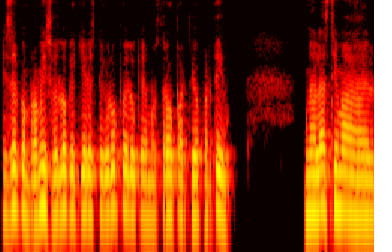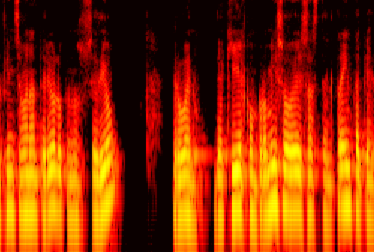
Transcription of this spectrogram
Es el compromiso, es lo que quiere este grupo y lo que ha demostrado partido a partido. Una lástima el fin de semana anterior lo que nos sucedió, pero bueno, de aquí el compromiso es hasta el 30 que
